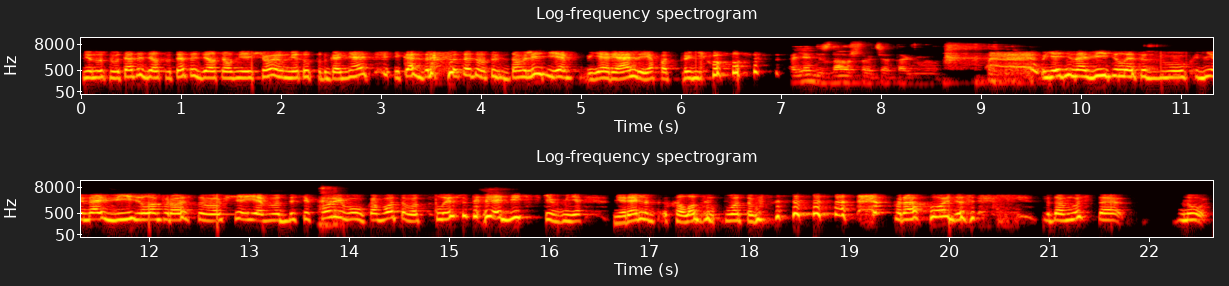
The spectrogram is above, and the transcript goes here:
мне нужно вот это делать, вот это делать, а он мне еще, и он мне тут подгоняет, и каждый раз вот это вот уведомление, я, я реально, я подпрыгивала. А я не знала, что у тебя так было. Я ненавидела этот звук, ненавидела просто вообще. Я вот до сих пор его у кого-то вот слышу периодически. Меня, меня реально холодным потом проходит, потому что, ну,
